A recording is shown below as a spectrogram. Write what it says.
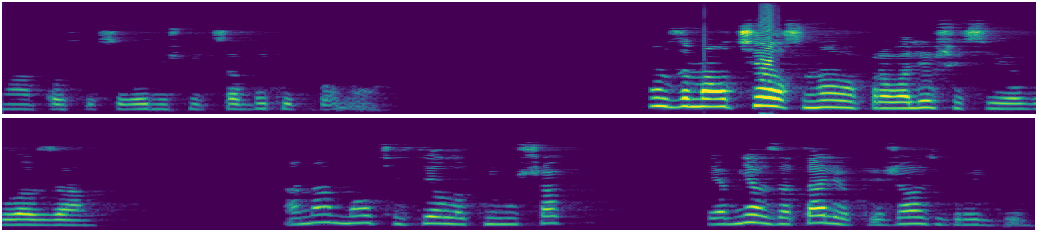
А после сегодняшних событий понял. Он замолчал, снова провалившись в ее глаза. Она молча сделала к нему шаг и, обняв за талию, прижалась к груди.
